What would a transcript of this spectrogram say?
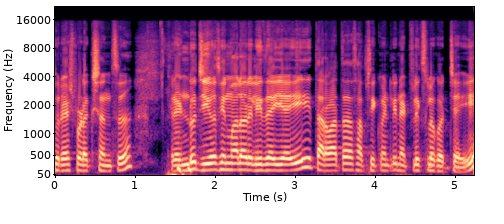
Suresh productions రెండు జియో సినిమాలో రిలీజ్ అయ్యాయి తర్వాత సబ్సిక్వెంట్లీ నెట్ఫ్లిక్స్లోకి వచ్చాయి.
